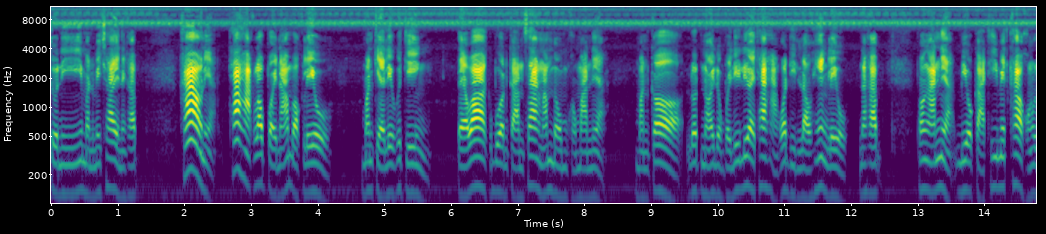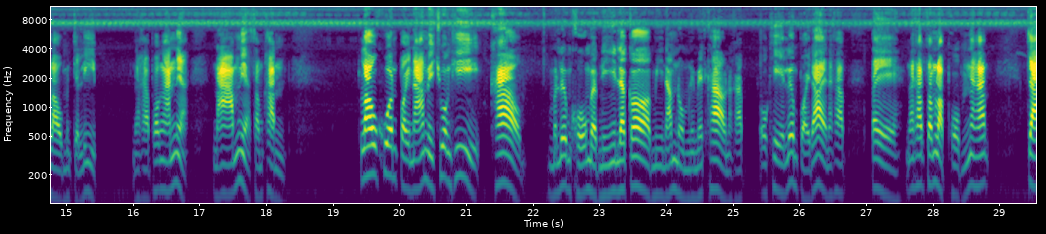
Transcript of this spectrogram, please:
ตัวนี้มันไม่ใช่นะครับ ข้าวเนี่ยถ้าหากเราปล่อยน้ำออกเร็ว มันแก่เร็วก็จริง แต่ว่ากระบวนการสร้างน้ำนมของมันเนี่ย มันก็ลดน้อยลงไปเรื่อยๆ ถ้าหากว่าดินเราแห้งเร็วนะครับ เพราะงั้นเนี่ยมีโอกาสที่เม็ดข้าวของเรามันจะรีบนะครับ เพราะงั้นเนี่ยน้ำเนี่ยสำคัญ เราควรปล่อยน้ำในช่วงที่ข้าวมันเริ่มโค้งแบบนี้ แล้วก็มีน้ำนมในเม็ดข้าวนะครับ โอเค เริ่มปล่อยได้นะครับ แต่นะครับสำหรับผมนะครับ จะ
